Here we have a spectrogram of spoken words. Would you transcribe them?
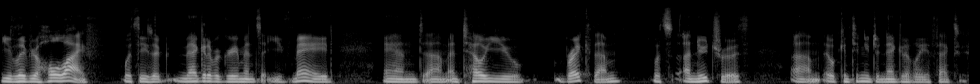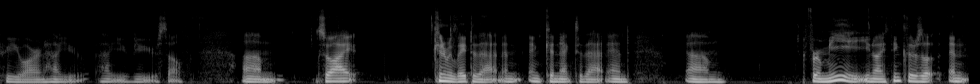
you live your whole life with these negative agreements that you've made and um, until you break them with a new truth um, it will continue to negatively affect who you are and how you how you view yourself um, so I can relate to that and, and connect to that and um, for me, you know, I think there's a and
